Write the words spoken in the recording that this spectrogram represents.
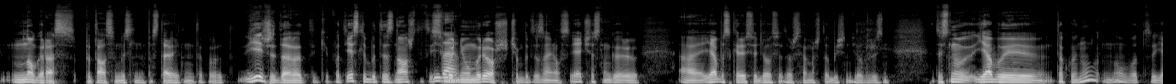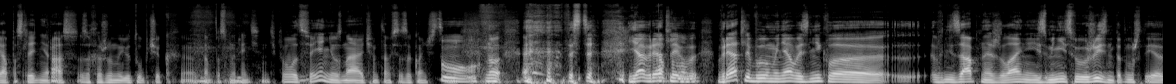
много раз пытался мысленно поставить на такой вот... Есть же даже такие, вот если бы ты знал, что ты сегодня да. умрешь, чем бы ты занялся? Я, честно говорю, э, я бы, скорее всего, делал все то же самое, что обычно делал в жизни. То есть, ну, я бы такой, ну, ну вот я последний раз захожу на ютубчик, э, там, посмотреть. Ну, типа, вот все, я не узнаю, чем там все закончится. Ну, то есть, я вряд ли, вряд ли бы у меня возникло э, внезапное желание изменить свою жизнь, потому что я,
